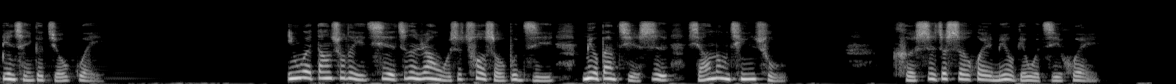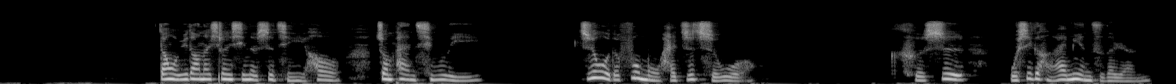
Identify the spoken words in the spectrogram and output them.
变成一个酒鬼。因为当初的一切真的让我是措手不及，没有办法解释，想要弄清楚。可是这社会没有给我机会。当我遇到那顺心的事情以后，众叛亲离，只有我的父母还支持我。可是我是一个很爱面子的人，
